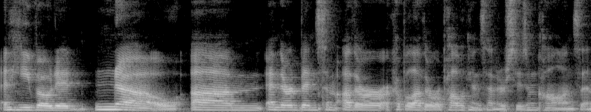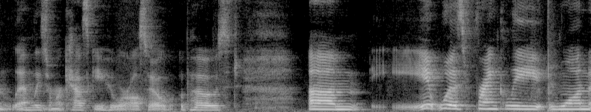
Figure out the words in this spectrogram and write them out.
And he voted no. Um, and there had been some other, a couple other Republican senators, Susan Collins and, and Lisa Murkowski, who were also opposed. Um, it was frankly one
